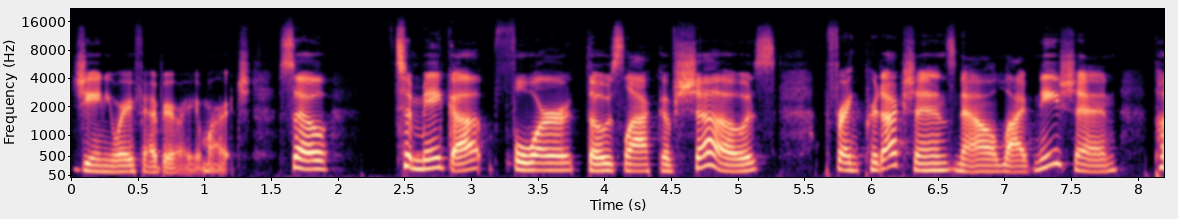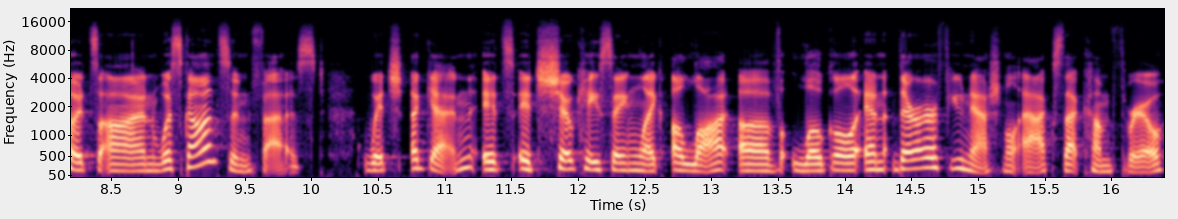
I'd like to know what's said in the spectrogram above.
January February March. So to make up for those lack of shows, Frank Productions, now Live Nation, puts on Wisconsin Fest, which again, it's it's showcasing like a lot of local and there are a few national acts that come through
